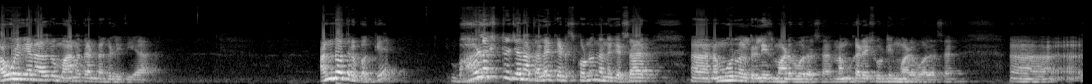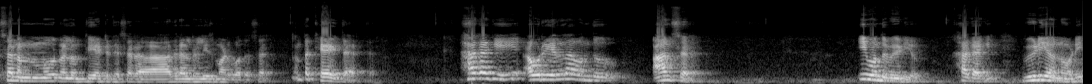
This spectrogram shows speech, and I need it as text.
ಅವುಗಳಿಗೇನಾದರೂ ಮಾನದಂಡಗಳಿದೆಯಾ? ಅನ್ನೋದ್ರ ಬಗ್ಗೆ ಬಹಳಷ್ಟು ಜನ ತಲೆ ಕೆಡಿಸ್ಕೊಂಡು ನನಗೆ, ಸರ್ ನಮ್ಮೂರಿನಲ್ಲಿ ರಿಲೀಸ್ ಮಾಡ್ಬೋದಾ ಸರ್? ನಮ್ಮ ಕಡೆ ಶೂಟಿಂಗ್ ಮಾಡ್ಬೋದಾ ಸರ್? ಸರ್ ಸರ್, ನಮ್ಮೂರಿನಲ್ಲಿ ಒಂದು ಥಿಯೇಟರ್ ಇದೆ ಸರ್, ಅದರಲ್ಲಿ ರಿಲೀಸ್ ಮಾಡ್ಬೋದಾ ಸರ್? ಅಂತ ಕೇಳ್ತಾ ಇರ್ತಾರೆ. ಹಾಗಾಗಿ ಅವರಿಗೆಲ್ಲ ಒಂದು ಆನ್ಸರ್ ಈ ಒಂದು ವಿಡಿಯೋ. ಹಾಗಾಗಿ ವಿಡಿಯೋ ನೋಡಿ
